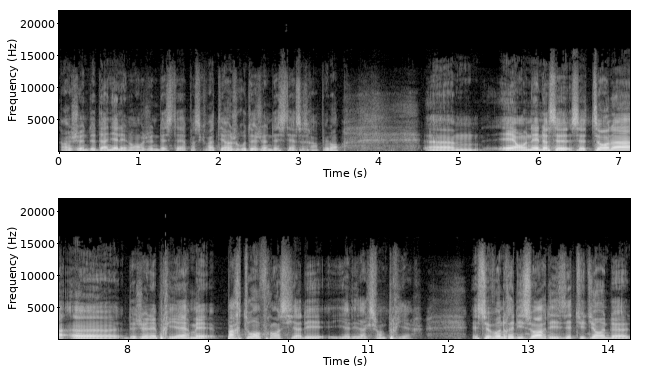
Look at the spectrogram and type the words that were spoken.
un jeûne de Daniel et non un jeûne d'Esther, parce que 21 jours de jeûne d'Esther, ce sera un peu long. Euh, et on est dans ce, temps-là euh, de jeûne et prière, mais partout en France, il y, a des, actions de prière. Et ce vendredi soir, des étudiants de,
